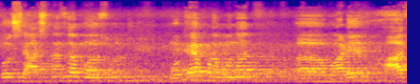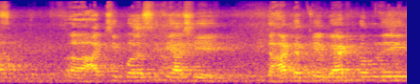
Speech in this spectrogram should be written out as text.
तो शासनाचा महसूल मोठ्या प्रमाणात वाढेल. आज आजची परिस्थिती अशी आहे दहा टक्के वॅट करूनही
